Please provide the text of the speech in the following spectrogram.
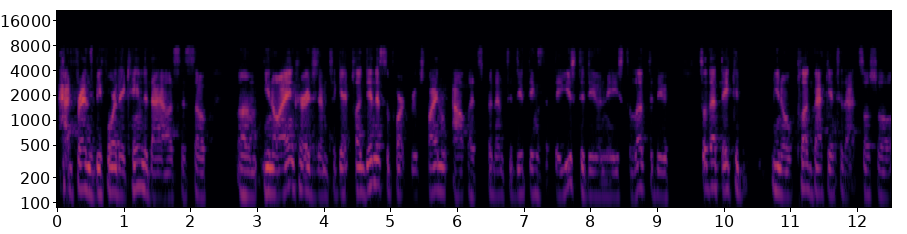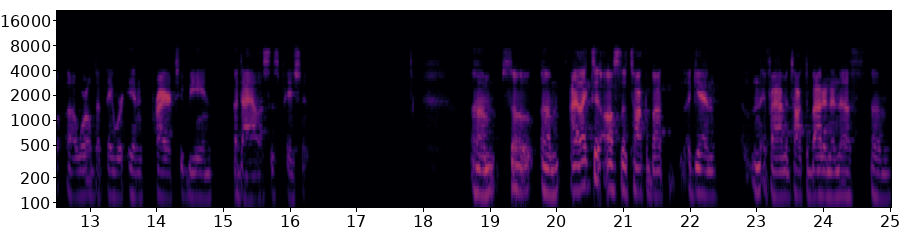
had friends before they came to dialysis so um, you know, I encourage them to get plugged into support groups, find outlets for them to do things that they used to do and they used to love to do, so that they could, you know, plug back into that social uh, world that they were in prior to being a dialysis patient. Um, so um, I like to also talk about, again, if I haven't talked about it enough, um,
